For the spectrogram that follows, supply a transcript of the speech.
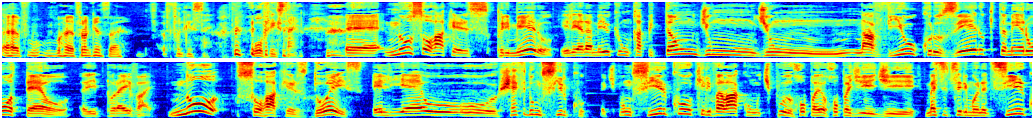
É, é Frankenstein. Frankenstein. Wolfenstein. É, no Soul Hackers primeiro, ele era meio que um capitão de um, de um navio cruzeiro que também era um hotel. E por aí vai. No Soul Hackers 2, ele é o, o chefe de um circo. É tipo um circo que ele vai lá com, tipo, roupa, roupa de, de mestre de cerimônia de circo.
